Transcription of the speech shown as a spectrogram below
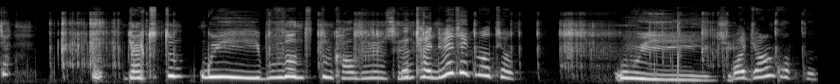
gel. Gel tuttum. Uy, buradan tuttum kaldırıyorum Ya seni. kendime tekme atıyorum. Uy. Bacağım koptu.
